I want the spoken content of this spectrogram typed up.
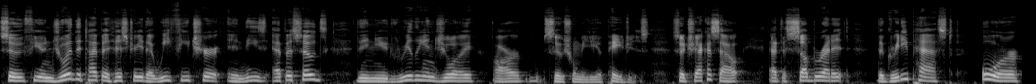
So if you enjoy the type of history that we feature in these episodes, then you'd really enjoy our social media pages. So check us out at the subreddit The Gritty Past or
